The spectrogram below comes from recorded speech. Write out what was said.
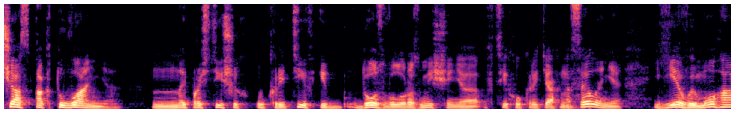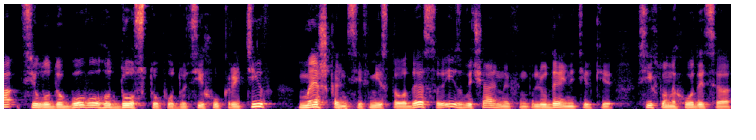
час актування найпростіших укриттів і дозволу розміщення в цих укриттях населення є вимога цілодобового доступу до цих укриттів мешканців міста Одеси і звичайних людей, не тільки всі, хто знаходиться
